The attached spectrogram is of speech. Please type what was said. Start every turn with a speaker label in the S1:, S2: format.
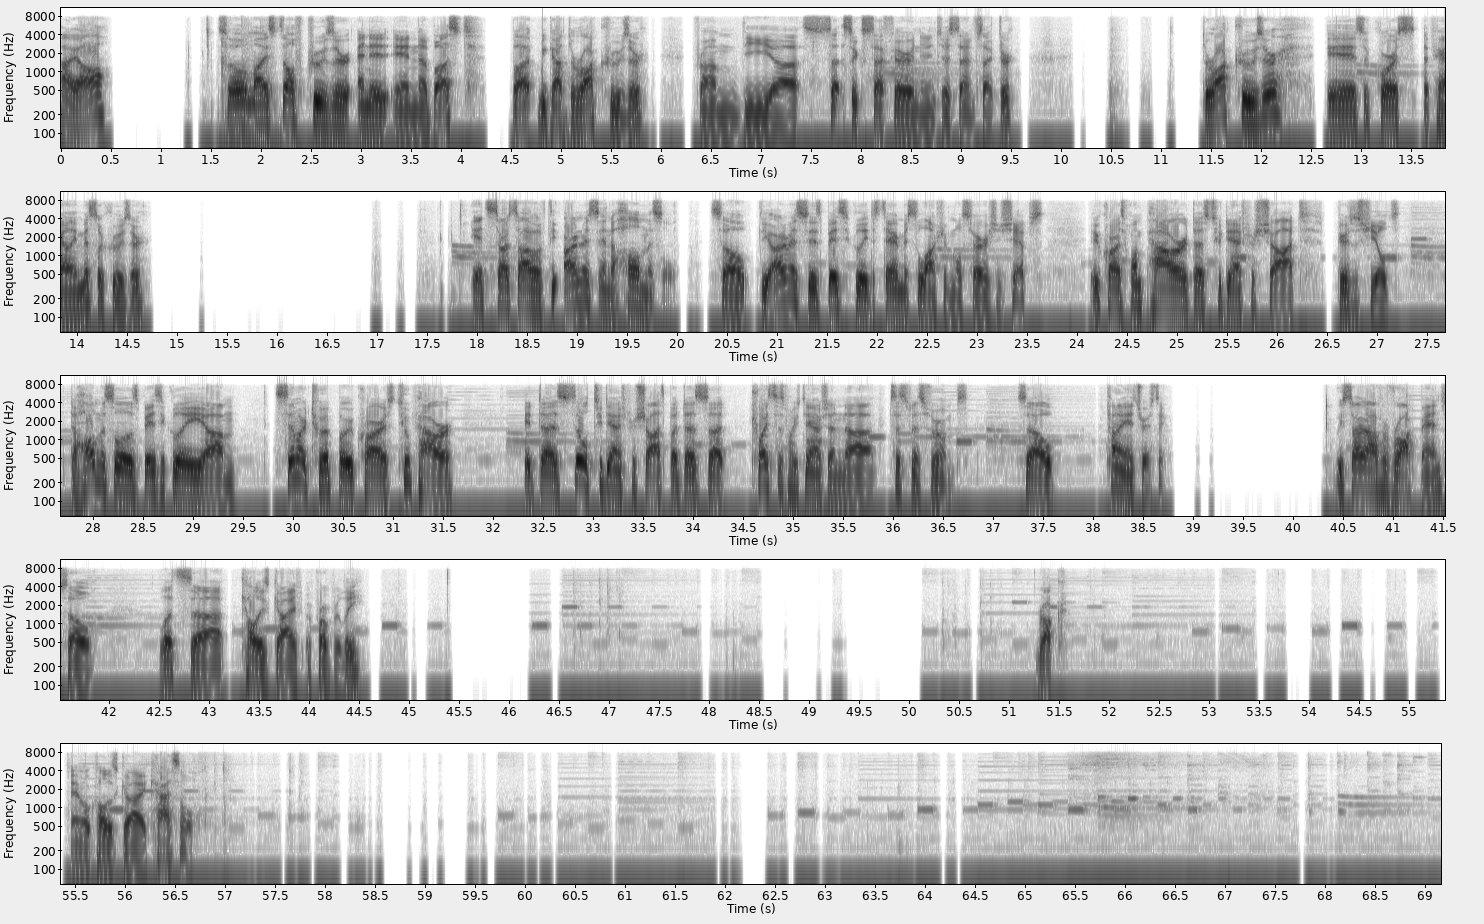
S1: Hi all. So my stealth cruiser ended in a bust, but we got the rock cruiser from the uh, sixth sector and into the seventh sector. The rock cruiser is of course apparently a missile cruiser. It starts off with the Artemis and the Hull missile. So the Artemis is basically the standard missile launcher of most Federation ships. It requires one power, does two damage per shot, pierces shields. The Hull missile is basically um, similar to it, but requires two power. It does still two damage per shot, but does uh, twice as much damage on uh, Sismiss rooms. So, kind of interesting. We start off with Rockman, so let's uh, call these guys appropriately. Rock. And we'll call this guy Castle.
